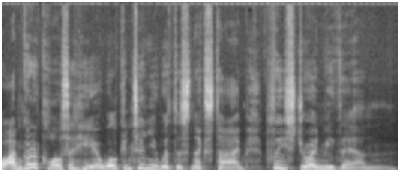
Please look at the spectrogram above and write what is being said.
So I'm going to close it here. We'll continue with this next time. Please join me then.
